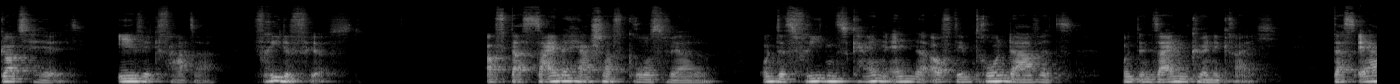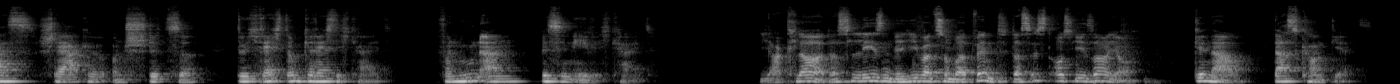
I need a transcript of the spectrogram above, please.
Gott hält, ewig Vater, Friedefürst, auf dass seine Herrschaft groß werde und des Friedens kein Ende auf dem Thron Davids und in seinem Königreich, dass er's stärke und stütze durch Recht und Gerechtigkeit, von nun an bis in Ewigkeit. Ja klar, das lesen wir jeweils zum Advent. Das ist aus Jesaja. Genau, das kommt jetzt.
